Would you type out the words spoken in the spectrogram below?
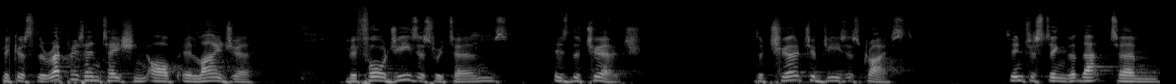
Because the representation of Elijah before Jesus returns is the church, the church of Jesus Christ. It's interesting that that um,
